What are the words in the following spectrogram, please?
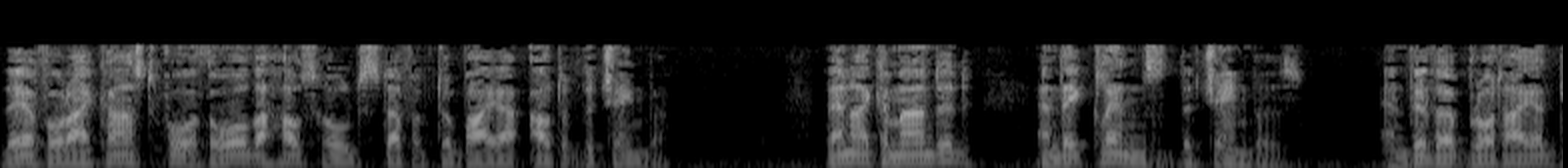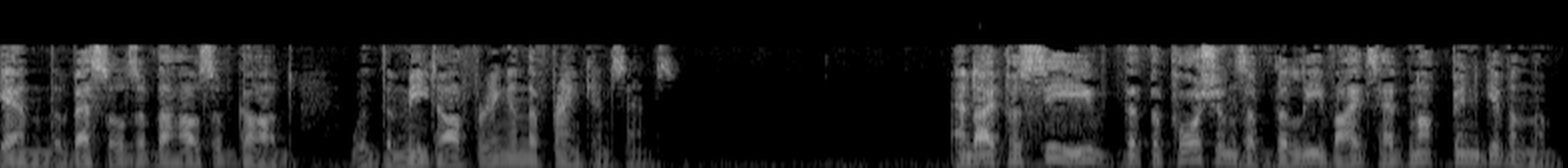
Therefore I cast forth all the household stuff of Tobiah out of the chamber. Then I commanded, and they cleansed the chambers. And thither brought I again the vessels of the house of God, with the meat offering and the frankincense. And I perceived that the portions of the Levites had not been given them,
